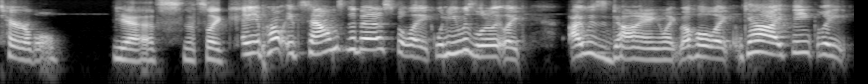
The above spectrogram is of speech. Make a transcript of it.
terrible yeah, that's that's like And it probably it sounds the best, but like when he was literally like, I was dying. Like the whole like, yeah, I think like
